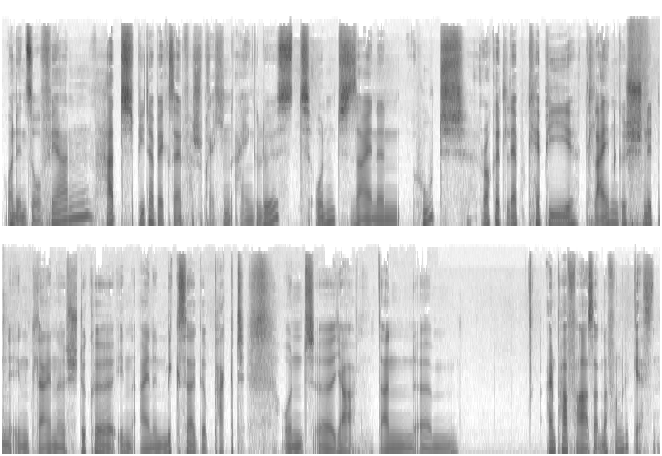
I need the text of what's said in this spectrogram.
Und insofern hat Peter Beck sein Versprechen eingelöst und seinen Hut, Rocket Lab Cappy, klein geschnitten in kleine Stücke in einen Mixer gepackt und äh, ja, dann ähm, ein paar Fasern davon gegessen.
